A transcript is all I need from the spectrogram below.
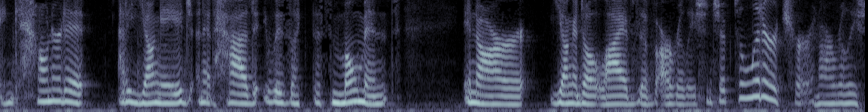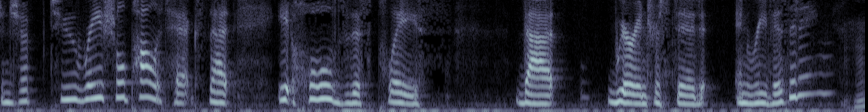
encountered it at a young age and it had, it was like this moment in our young adult lives of our relationship to literature and our relationship to racial politics that it holds this place that we're interested in revisiting. Mm-hmm.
